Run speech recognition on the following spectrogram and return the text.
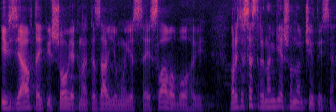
і взяв та й пішов, як наказав йому Єсей. Слава Богові. Браті і сестри, нам є що навчитися.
